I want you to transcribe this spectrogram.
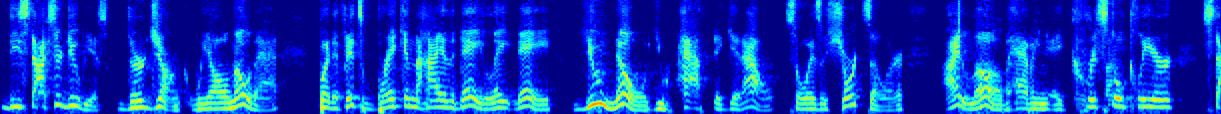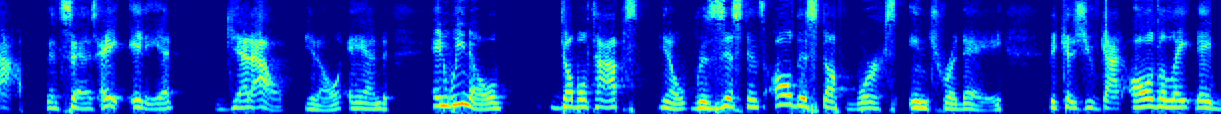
these stocks are dubious. They're junk. We all know that. But if it's breaking the high of the day, late day, you know you have to get out. So as a short seller, I love having a crystal clear stop that says, "Hey, idiot, get out." You know, and and we know double tops you know, resistance, all this stuff works intraday because you've got all the late day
